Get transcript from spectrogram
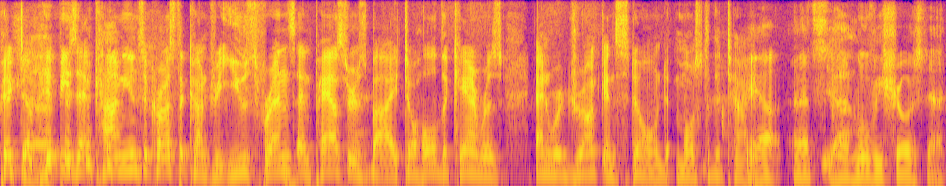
Picked up hippies at communes across the country, used friends and passersby to hold the cameras, and were drunk and stoned most of the time. Yeah, that's uh, the movie shows that.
